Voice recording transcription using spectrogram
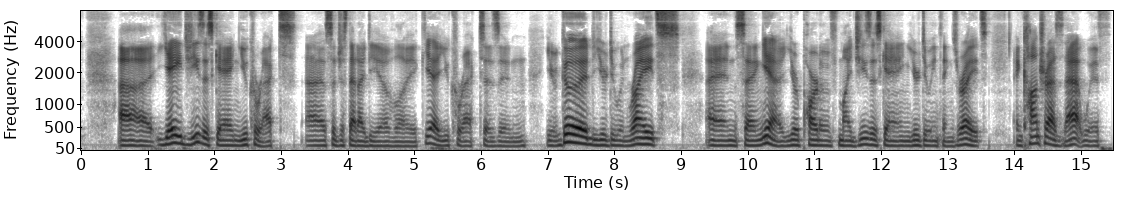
uh, yay, Jesus gang, you correct. Uh, so just that idea of like, yeah, you correct, as in you're good, you're doing rights and saying, yeah, you're part of my Jesus gang, you're doing things right. And contrast that with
